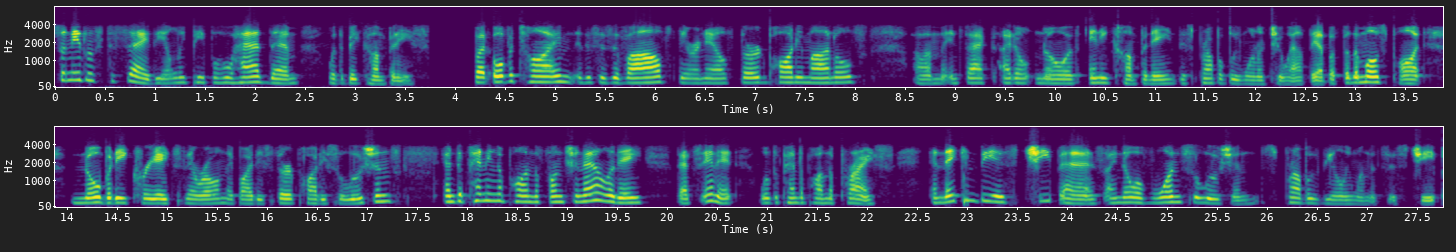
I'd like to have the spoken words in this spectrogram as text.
So, needless to say, the only people who had them were the big companies. But over time, this has evolved. There are now third party models. Um, in fact, I don't know of any company, there's probably one or two out there, but for the most part, nobody creates their own. They buy these third party solutions. And depending upon the functionality that's in it, will depend upon the price. And they can be as cheap as I know of one solution, it's probably the only one that's as cheap,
